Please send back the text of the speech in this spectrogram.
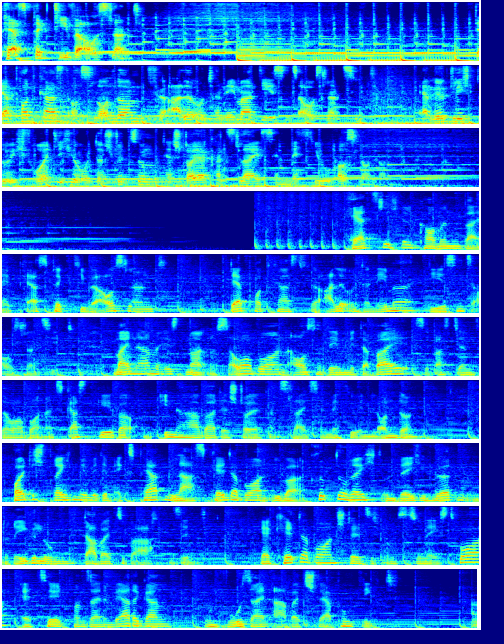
Perspektive Ausland. Der Podcast aus London für alle Unternehmer, die es ins Ausland zieht. Ermöglicht durch freundliche Unterstützung der Steuerkanzlei St. Matthew aus London. Herzlich willkommen bei Perspektive Ausland, der Podcast für alle Unternehmer, die es ins Ausland zieht. Mein Name ist Magnus Sauerborn, außerdem mit dabei Sebastian Sauerborn als Gastgeber und Inhaber der Steuerkanzlei St. Matthew in London. Heute sprechen wir mit dem Experten Lars Kelterborn über Kryptorecht und welche Hürden und Regelungen dabei zu beachten sind. Herr Kelterborn stellt sich uns zunächst vor, erzählt von seinem Werdegang und wo sein Arbeitsschwerpunkt liegt.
